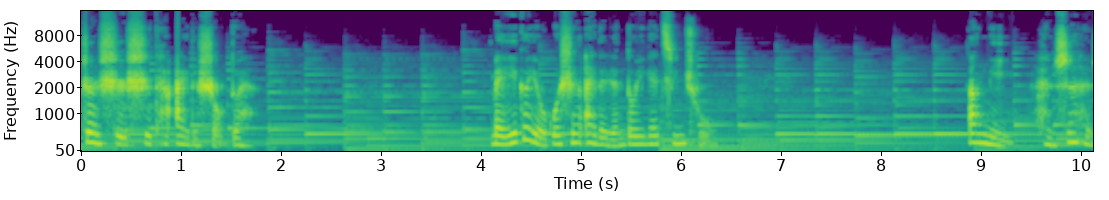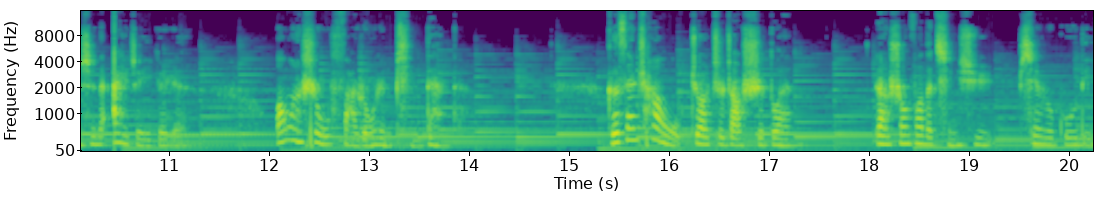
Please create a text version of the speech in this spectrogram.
正是试探爱的手段。”每一个有过深爱的人都应该清楚，当你很深很深的爱着一个人，往往是无法容忍平淡的，隔三差五就要制造事端，让双方的情绪陷入谷底。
